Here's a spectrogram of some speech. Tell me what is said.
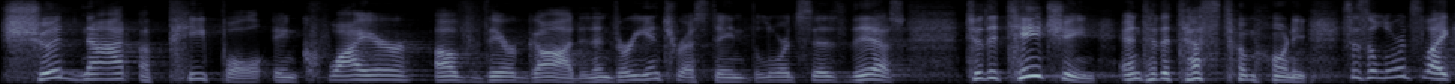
should not a people inquire of their God? And then, very interesting, the Lord says this to the teaching and to the testimony. He says, The Lord's like,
